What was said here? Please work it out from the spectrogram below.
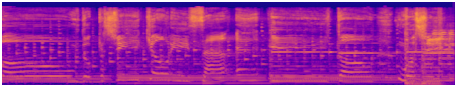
もどかしい距離さえ愛おしい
